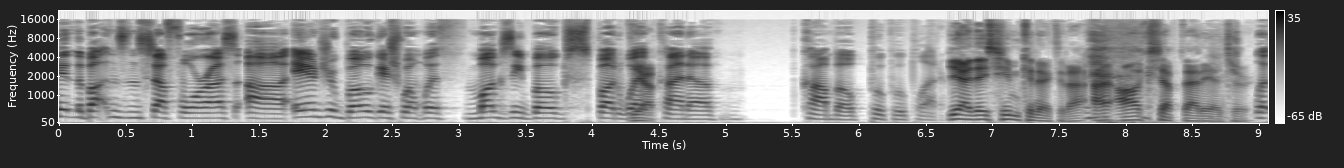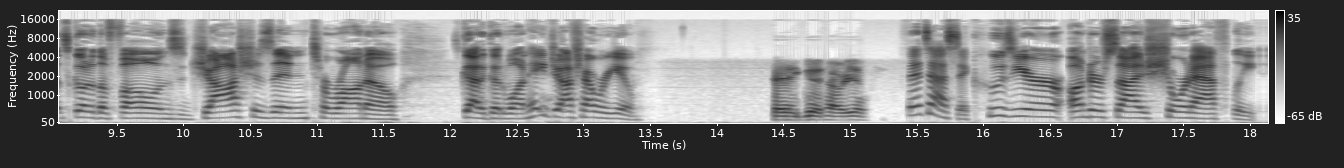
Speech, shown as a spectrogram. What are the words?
hitting the buttons and stuff for us. Uh, Andrew Bogush went with Muggsy Bogues, Spud Webb Yep. kind of combo poo poo platter. Yeah, they seem connected. I, I, I'll accept that answer. Let's go to the phones. Josh is in Toronto. He's got a good one. Hey, Josh, how are you? Hey, good. How are you? Fantastic. Who's your undersized short athlete?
